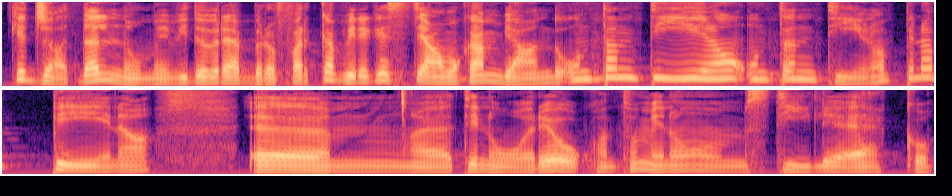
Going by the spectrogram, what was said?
che già dal nome vi dovrebbero far capire che stiamo cambiando un tantino, un tantino, appena appena ehm, eh, tenore o quantomeno stile, ecco.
